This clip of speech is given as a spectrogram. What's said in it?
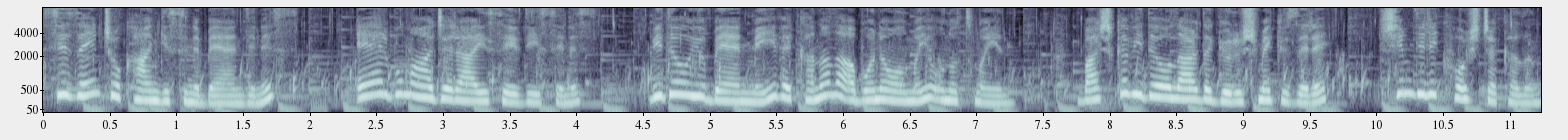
siz en çok hangisini beğendiniz? Eğer bu macerayı sevdiyseniz, videoyu beğenmeyi ve kanala abone olmayı unutmayın. Başka videolarda görüşmek üzere, şimdilik hoşça kalın.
